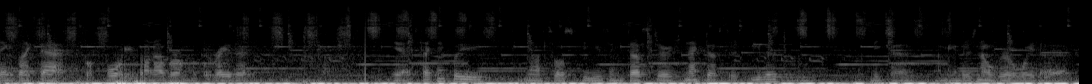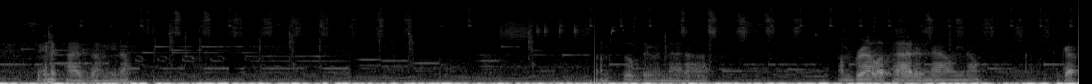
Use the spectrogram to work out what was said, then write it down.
things like that before you run over them with the razor. Yeah, technically not supposed to be using dusters, neck dusters either, because I mean there's no real way to sanitize them, you know. I'm still doing that uh, umbrella pattern now, you know. I got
